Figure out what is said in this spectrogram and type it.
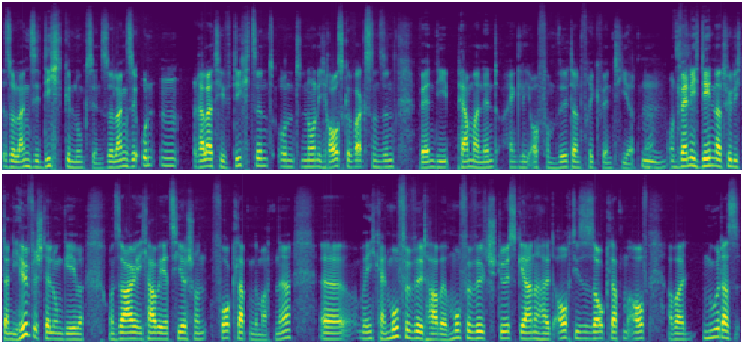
solange sie dicht genug sind. Solange sie unten relativ dicht sind und noch nicht rausgewachsen sind, werden die permanent eigentlich auch vom Wild dann frequentiert. Ne? Mhm. Und wenn ich denen natürlich dann die Hilfestellung gebe und sage, ich habe jetzt hier schon Vorklappen gemacht, ne? Äh, wenn ich kein Muffelwild habe, Muffelwild stößt gerne halt auch diese Sauklappen auf, aber nur das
